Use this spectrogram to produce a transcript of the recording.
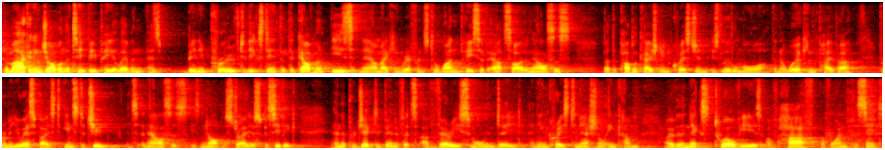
The marketing job on the TPP-11 has been improved to the extent that the government is now making reference to one piece of outside analysis, but the publication in question is little more than a working paper from a US-based institute. Its analysis is not Australia-specific, and the projected benefits are very small indeed, an increase to national income over the next 12 years of half of 1%.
